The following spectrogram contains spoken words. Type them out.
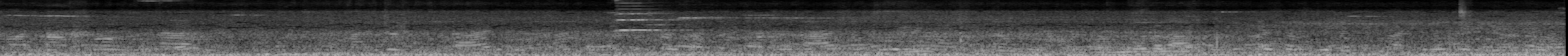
వాళ్ళ అమ్మ ఉన్నారు వచ్చి దాడి కుటుంబ సభ్యులు కుటుంబ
